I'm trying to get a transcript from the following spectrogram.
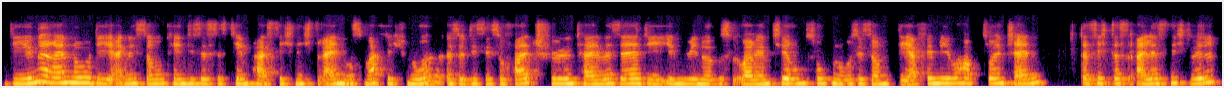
die Jüngeren nur, die eigentlich sagen, okay, in dieses System passe ich nicht rein, was mache ich nur? Also die sich so falsch fühlen teilweise, die irgendwie nur ein bisschen Orientierung suchen, wo sie sagen, darf ich mich überhaupt so entscheiden, dass ich das alles nicht will?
